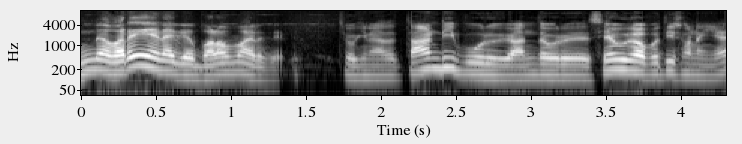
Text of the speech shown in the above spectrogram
இன்ன வரையும் எனக்கு பலமா இருக்கு. ஓகே அதை தாண்டி இப்போ ஒரு அந்த ஒரு சேவுகா பத்தி சொன்னீங்க.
